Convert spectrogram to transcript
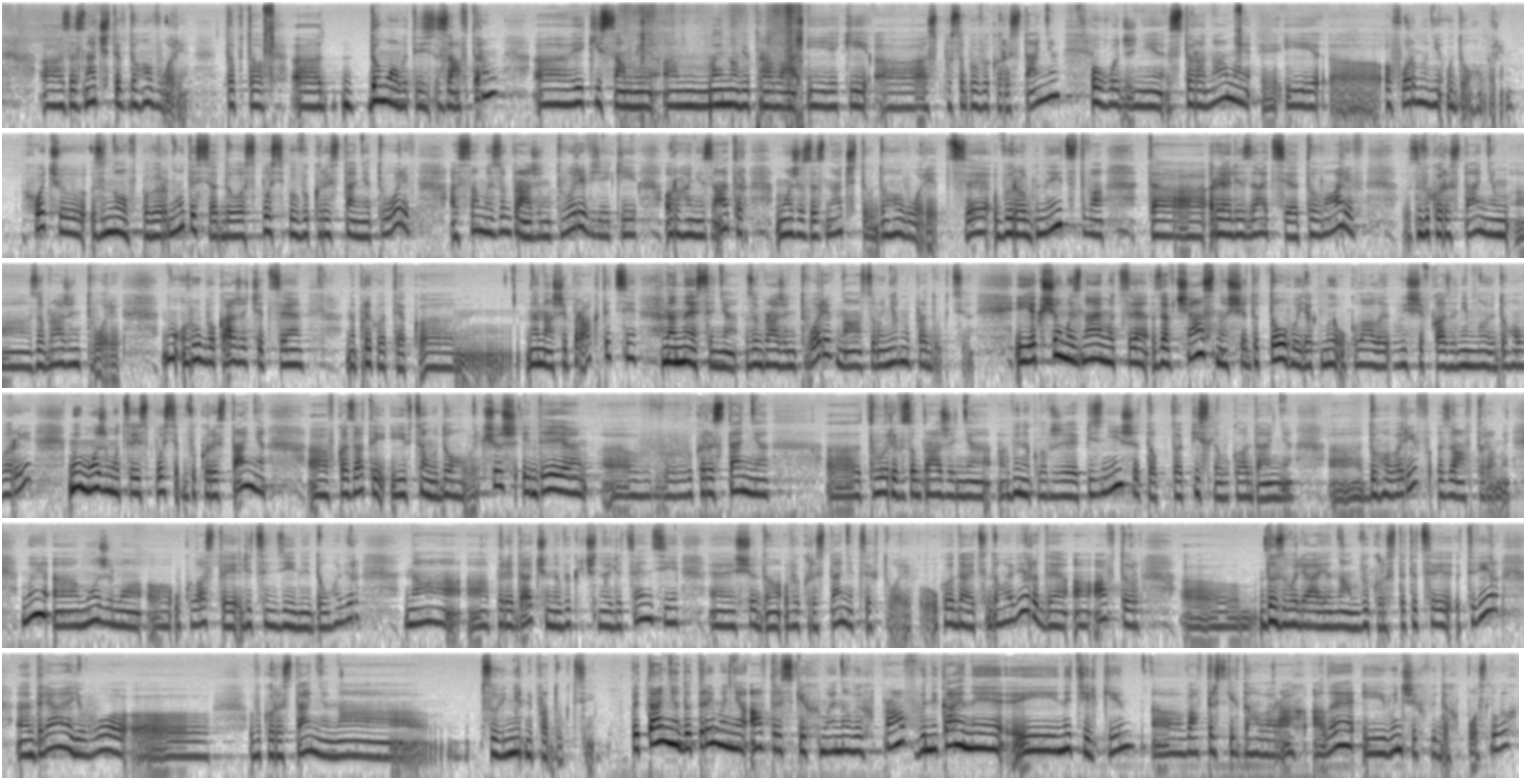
зазначити в договорі. Тобто домовитись з автором, які саме майнові права і які способи використання погоджені сторонами і оформлені у договорі. Хочу знов повернутися до способу використання творів, а саме зображень творів, які організатор може зазначити у договорі. Це виробництво та реалізація товарів з використанням е, зображень творів. Ну, грубо кажучи, це, наприклад, як е, на нашій практиці нанесення зображень творів на сувенірну продукцію. І якщо ми знаємо це завчасно, ще до того, як ми уклали вище вказані мною договори, ми можемо цей спосіб використання е, вказати і в цьому договорі. Якщо ж ідея використання творів зображення виникла вже пізніше, тобто після укладання е, договорів з авторами, ми е, можемо е, укласти ліцензійний договір на е, передачу невиключної ліцензії е, щодо використання цих творів. Укладається договір, де е, автор е, дозволяє нам використати цей твір е, для його е, використання на сувенірній продукції. Питання дотримання авторських майнових прав виникає не, і не тільки е, в авторських договорах, але і в інших видах послуг,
